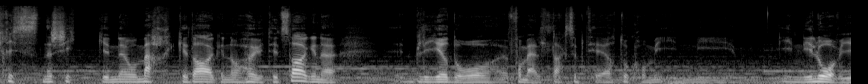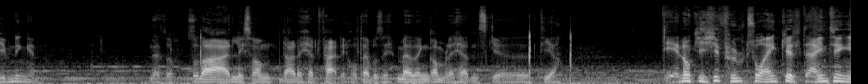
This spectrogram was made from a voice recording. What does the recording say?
kristne skikkene og merkedagene og høytidsdagene blir da formelt akseptert og kommer inn i, inn i lovgivningen. Nettopp. Så da er det liksom da er det helt ferdig, holdt jeg på å si, med den gamle hedenske tida? Det er nok ikke fullt så enkelt. Én ting,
